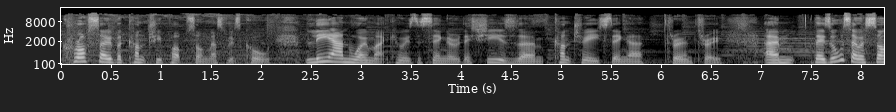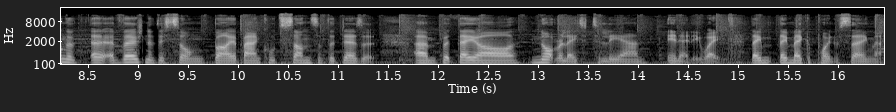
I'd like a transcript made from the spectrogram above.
crossover country pop song. That's what it's called. Lee Ann Womack, who is the singer of this, she is a country singer through and through. Um, there's also a song of a version of this song by a band called Sons of the Desert, um, but they are not related to Lee Ann in any way. They they make a point of saying that.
